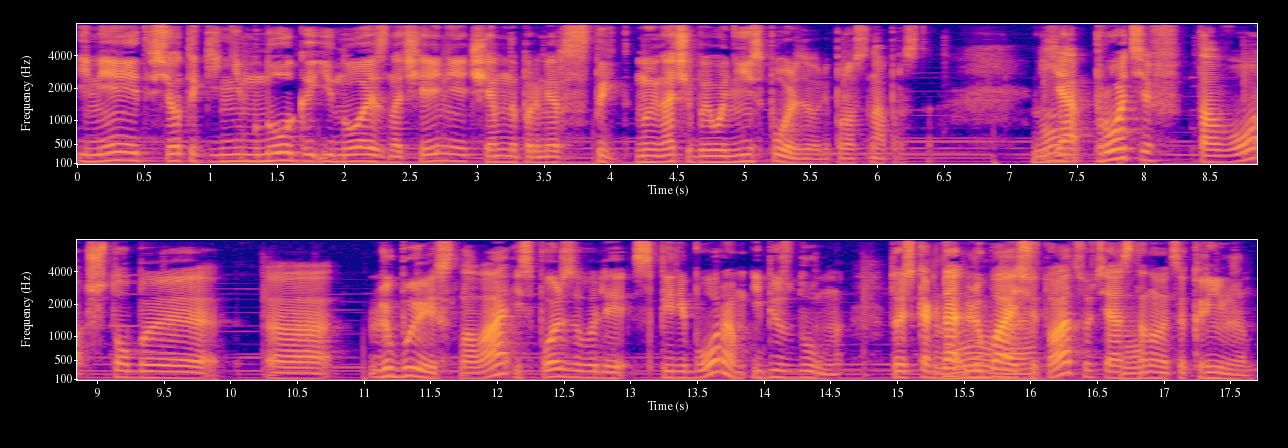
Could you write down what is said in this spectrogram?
имеет все-таки немного иное значение, чем, например, стыд. Ну, иначе бы его не использовали просто-напросто. Ну... Я против того, чтобы э, любые слова использовали с перебором и бездумно. То есть, когда ну, любая да. ситуация у тебя ну. становится кринжем.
